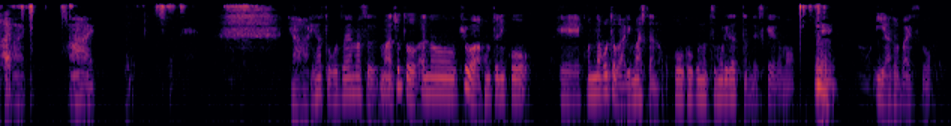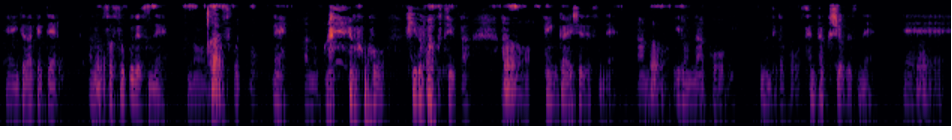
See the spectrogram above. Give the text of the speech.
はいはい。はい。いや、ありがとうございます。まあちょっと、あの、今日は本当にこう、えーこんなことがありましたの報告のつもりだったんですけれども、うん。あのいいアドバイスを、えーいただけて、あの、うん早速ですね、あの、はい息子にもね、あの、この辺をこう、フィードバックというか、あの、展開してですね、あの、いろんなこう、なんていうかこう、選択肢をですね、えー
